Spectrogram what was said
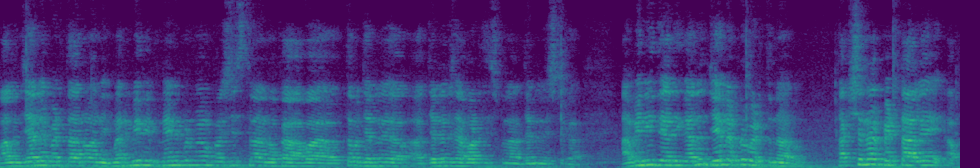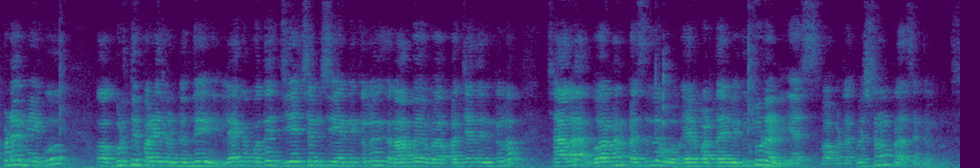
వాళ్ళని జైల్లో పెడతాను అని. మరి మీరు నేను ఇప్పుడు మేము ప్రశ్నిస్తున్నాను ఒక ఉత్తమ జర్నలి జర్నలిస్ట్ అవార్డు తీసుకున్నాను జర్నలిస్ట్గా. అవినీతి అధికారులు జైలు ఎప్పుడు పెడుతున్నారు? తక్షణమే పెట్టాలి. అప్పుడే మీకు ఒక గుర్తింపు అనేది ఉంటుంది. లేకపోతే జిహెచ్ఎంసీ ఎన్నికలు రాబోయే పంచాయతీ ఎన్నికల్లో చాలా ఘోరమైన పరిస్థితులు ఏర్పడతాయి. మీకు చూడండి. ఎస్ బాపట్ల కృష్ణ ప్రాసెంటర్ నుంచి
